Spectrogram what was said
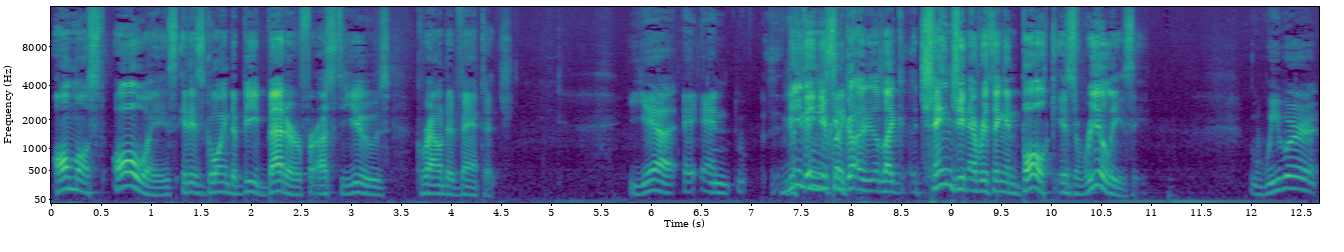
Almost always it is going to be better for us to use ground advantage. Yeah, and meaning you can like, go like changing everything in bulk is real easy. We were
